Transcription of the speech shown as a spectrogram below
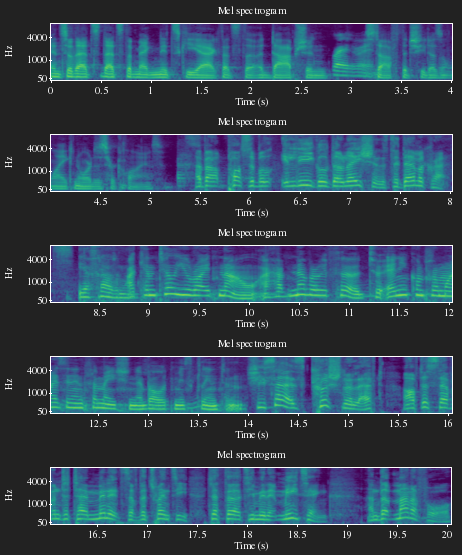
And so that's that's the Magnitsky Act. That's the adoption Right, right. stuff that she doesn't like, nor does her clients. about possible illegal donations to Democrats. I can tell you right now, I have never referred to any compromising information about Miss Clinton. She says Kushner left after 7 to 10 minutes of the 20 to 30 minute meeting and that Manafort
